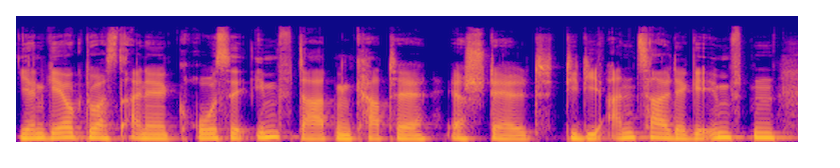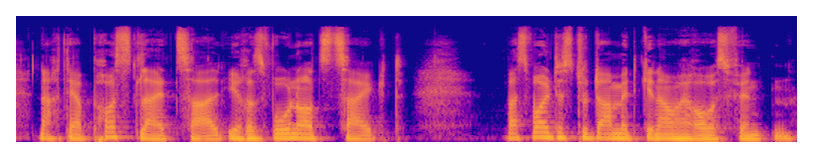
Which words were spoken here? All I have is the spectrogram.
Jan-Georg, du hast eine große Impfdatenkarte erstellt, die die Anzahl der Geimpften nach der Postleitzahl ihres Wohnorts zeigt. Was wolltest du damit genau herausfinden?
